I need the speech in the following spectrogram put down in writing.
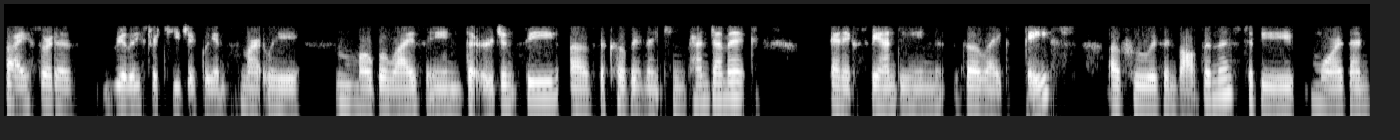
by sort of really strategically and smartly mobilizing the urgency of the COVID 19 pandemic and expanding the like base of who is involved in this to be more than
